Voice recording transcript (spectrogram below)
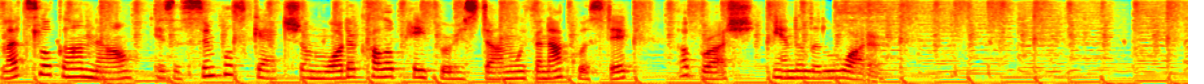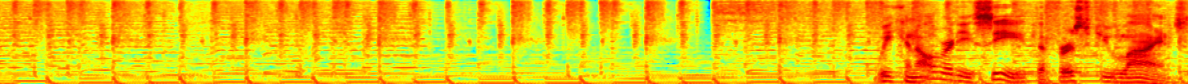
Let's look on now is a simple sketch on watercolor paper is done with an Aquastic, a brush and a little water. We can already see the first few lines.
